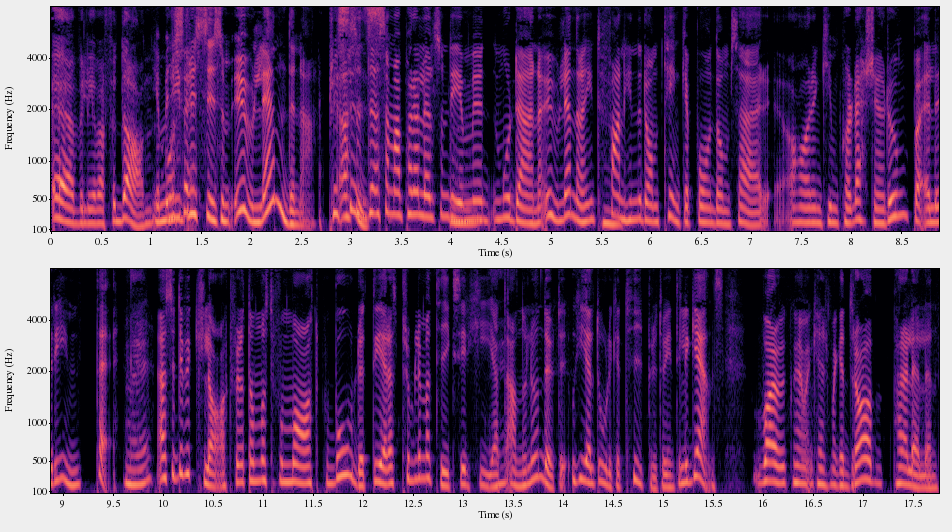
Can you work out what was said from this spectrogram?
överleva för dagen. Ja men Och det är sen- precis som u-länderna. Precis. Mm. Alltså, det är samma parallell som det är med moderna u-länderna. Inte fan hinner de tänka på om de så här, har en Kim Kardashian-rumpa eller inte. Nej. Alltså det är väl klart för att de måste få mat på bordet. Deras problematik ser helt annorlunda ut. Helt olika typer av intelligens. Var kanske man kan dra parallellen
